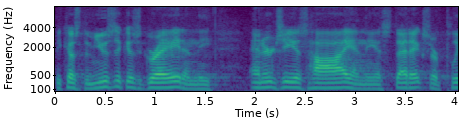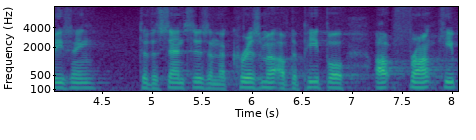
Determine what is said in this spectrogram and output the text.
because the music is great and the energy is high and the aesthetics are pleasing to the senses and the charisma of the people up front, keep,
